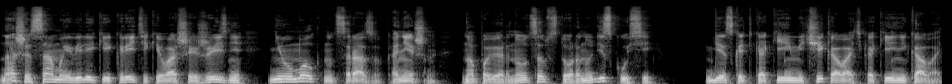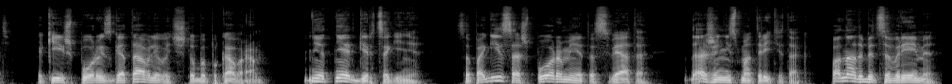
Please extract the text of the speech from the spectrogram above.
Наши самые великие критики вашей жизни не умолкнут сразу, конечно, но повернутся в сторону дискуссий. Дескать, какие мечи ковать, какие не ковать, какие шпоры изготавливать, чтобы по коврам. Нет-нет, герцогиня, сапоги со шпорами – это свято. Даже не смотрите так. Понадобится время,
